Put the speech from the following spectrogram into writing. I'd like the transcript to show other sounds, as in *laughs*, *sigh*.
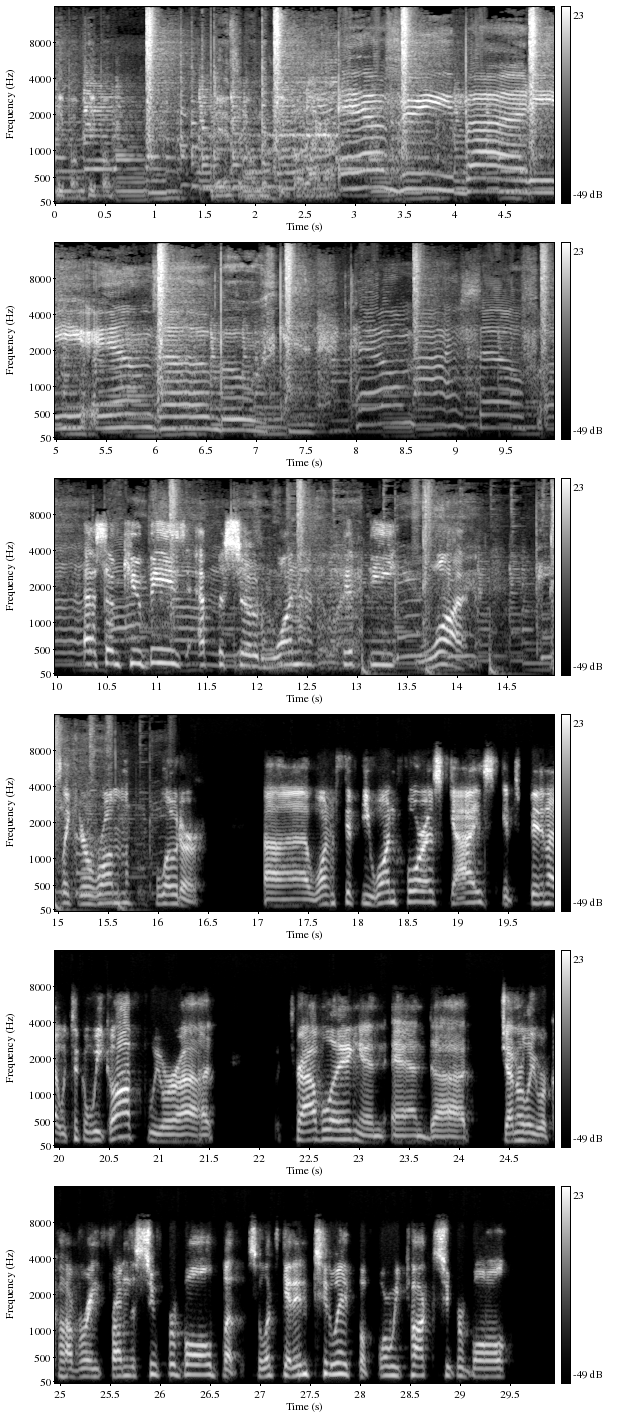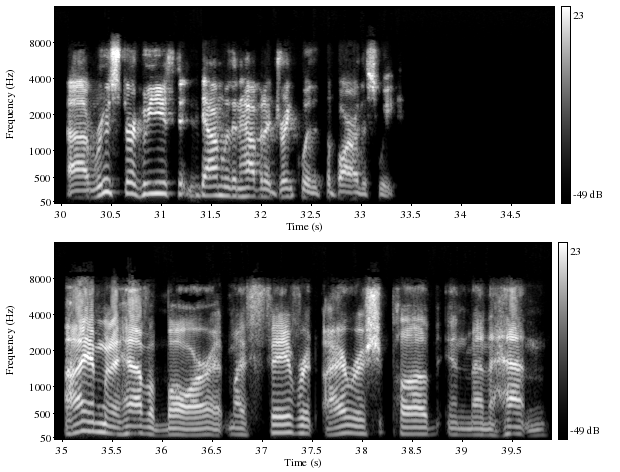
people, people. Dancing on the people like a Everybody in the booth can tell myself. SMQB's episode 151. It's like your rum floater. Uh, 151 for us, guys. It's been, uh, we took a week off. We were uh, traveling and, and uh, generally recovering from the Super Bowl. But so let's get into it before we talk Super Bowl. Uh, Rooster, who are you sitting down with and having a drink with at the bar this week? I am going to have a bar at my favorite Irish pub in Manhattan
